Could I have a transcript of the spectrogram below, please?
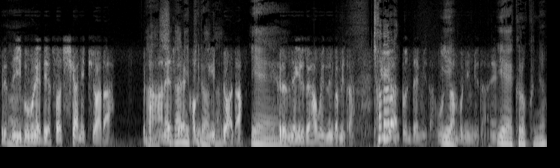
그래서 어. 이 부분에 대해서 시간이 필요하다. 그 아, 당 안에서의 검증이 필요하다. 필요하다. 예. 그런 얘기를 제가 하고 있는 겁니다. 천하람 존재입니다. 우수한 예. 분입니다. 예. 예, 그렇군요.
